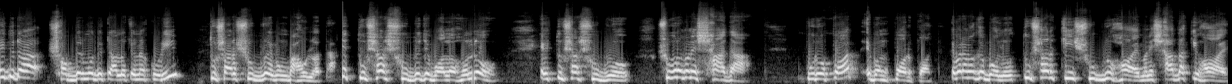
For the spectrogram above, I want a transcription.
এই দুটা শব্দের মধ্যে একটু আলোচনা করি, তুষার শুভ্র এবং বাহুলতা। তুষার শুভ্র যে বলা হলো, এই তুষার শুভ্র শুভ্র মানে সাদা, পুরো পথ এবং পরপথ এবার আমাকে বলো, তুষার কি শুভ্র হয়? মানে সাদা কি হয়?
